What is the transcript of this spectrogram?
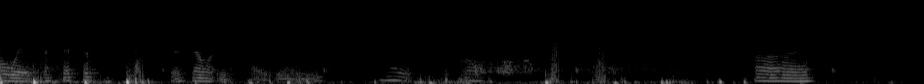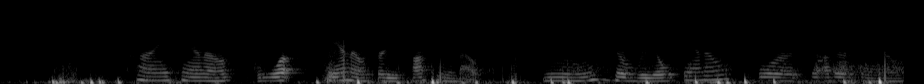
Oh, wait. Here, now let me try again. No. Oh. Uh. Hi, Thanos. What Thanos are you talking about? Me, the real Thanos? or the other Thanos.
